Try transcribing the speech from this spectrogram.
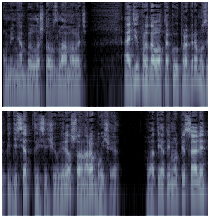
У меня было что взламывать. Один продавал такую программу за 50 тысяч и уверял, что она рабочая. В ответ ему писали,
